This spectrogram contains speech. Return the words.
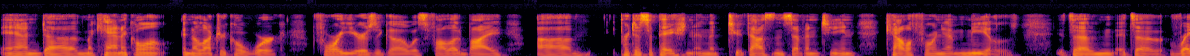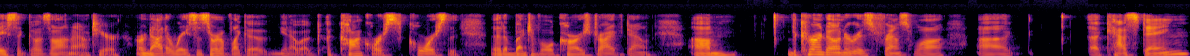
and uh, mechanical and electrical work four years ago was followed by um, participation in the 2017 California Mille. It's a it's a race that goes on out here, or not a race. It's sort of like a you know a, a concourse course that, that a bunch of old cars drive down. Um, the current owner is Francois uh, uh, Castaing,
